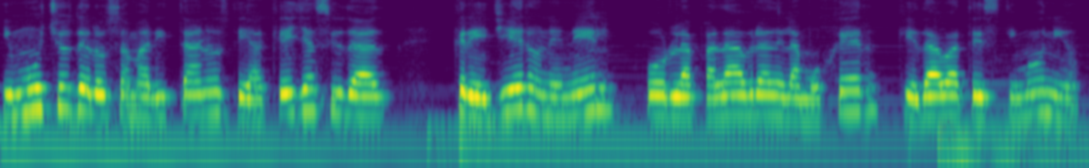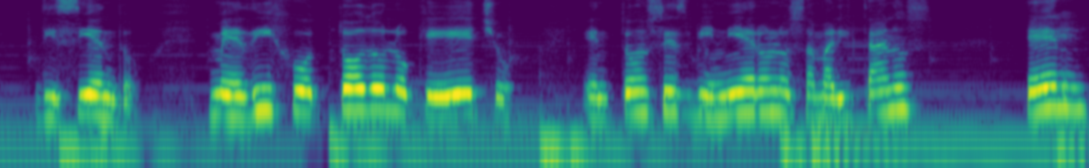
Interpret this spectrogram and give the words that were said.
Y muchos de los samaritanos de aquella ciudad creyeron en él por la palabra de la mujer que daba testimonio, diciendo, me dijo todo lo que he hecho. Entonces vinieron los samaritanos, él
